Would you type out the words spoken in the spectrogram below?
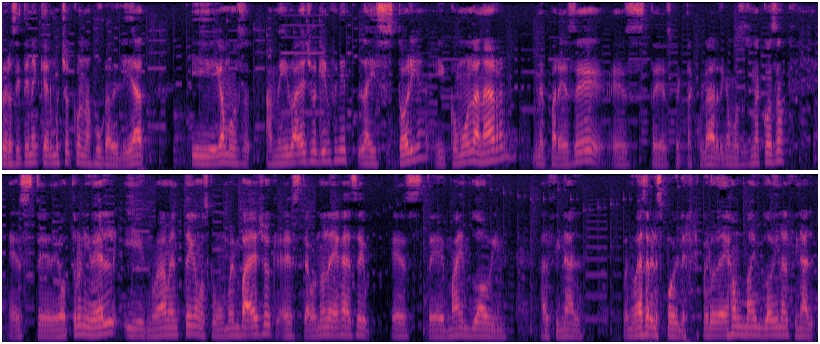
pero sí tiene que ver mucho con la jugabilidad. Y digamos, a mí Bioshock Infinite, la historia y cómo la narran, me parece este, espectacular. Digamos, es una cosa este, de otro nivel y nuevamente, digamos, como un buen Bioshock, este, a uno le deja ese este, mind blowing al final. Bueno, voy a hacer el spoiler, pero le deja un mind blowing al final.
